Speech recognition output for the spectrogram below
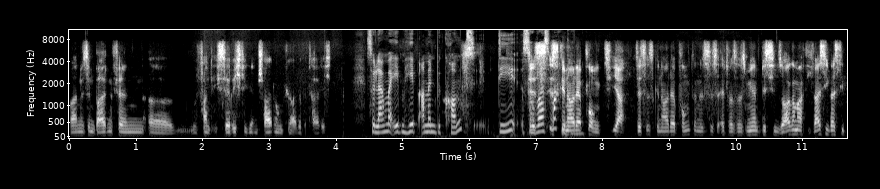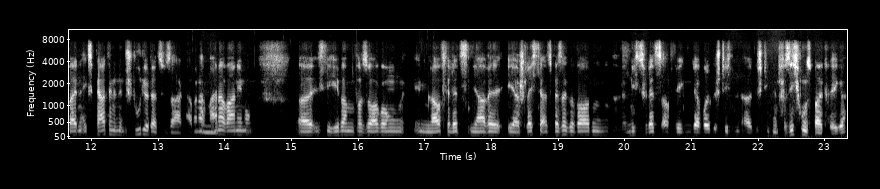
waren es in beiden Fällen, äh, fand ich, sehr richtige Entscheidungen für alle Beteiligten. Solange man eben Hebammen bekommt, die sowas Das ist machen genau der Punkt. Ja, das ist genau der Punkt. Und es ist etwas, was mir ein bisschen Sorge macht. Ich weiß nicht, was die beiden Expertinnen im Studio dazu sagen, aber nach Mhm. meiner Wahrnehmung äh, ist die Hebammenversorgung im Laufe der letzten Jahre eher schlechter als besser geworden. Nicht zuletzt auch wegen der wohl gestiegenen, äh, gestiegenen Versicherungsbeiträge,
